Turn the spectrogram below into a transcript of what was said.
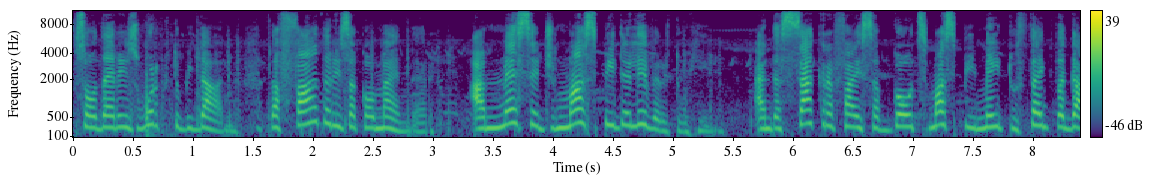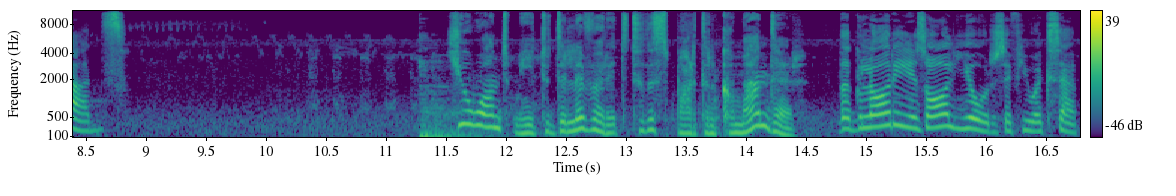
so there is work to be done. The father is a commander. A message must be delivered to him, and a sacrifice of goats must be made to thank the gods. You want me to deliver it to the Spartan commander? The glory is all yours if you accept.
